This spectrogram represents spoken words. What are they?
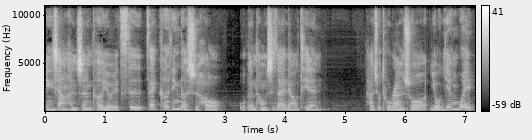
印象很深刻。有一次在客厅的时候，我跟同事在聊天，他就突然说有烟味，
